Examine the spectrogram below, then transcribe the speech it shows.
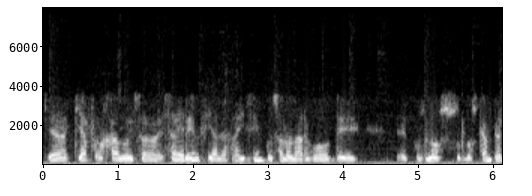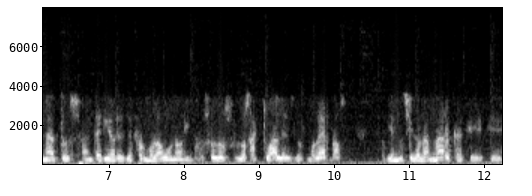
que ha, que ha forjado esa, esa herencia de Racing pues, a lo largo de eh, pues, los, los campeonatos anteriores de Fórmula 1, incluso los, los actuales, los modernos, habiendo sido la marca que, que,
